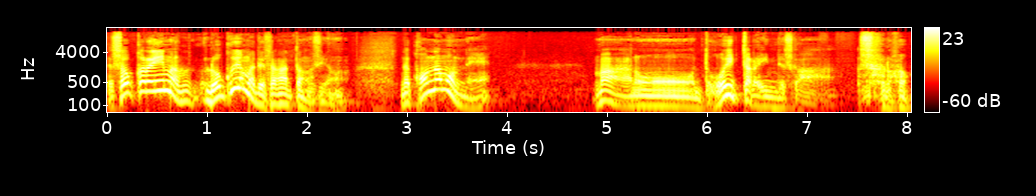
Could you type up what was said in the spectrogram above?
ー。そこから今、6円まで下がったんですよ。で、こんなもんね、まあ、あの、どう言ったらいいんですか。その、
